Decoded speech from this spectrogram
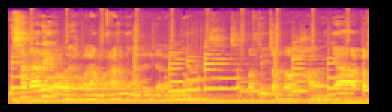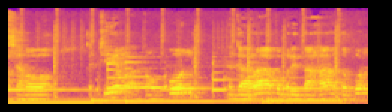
disadari oleh orang-orang yang ada di dalamnya seperti contoh halnya persero kecil ataupun negara pemerintahan ataupun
